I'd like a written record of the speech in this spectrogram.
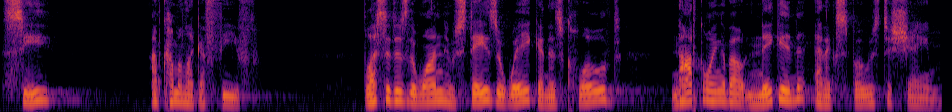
See, I'm coming like a thief. Blessed is the one who stays awake and is clothed, not going about naked and exposed to shame.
